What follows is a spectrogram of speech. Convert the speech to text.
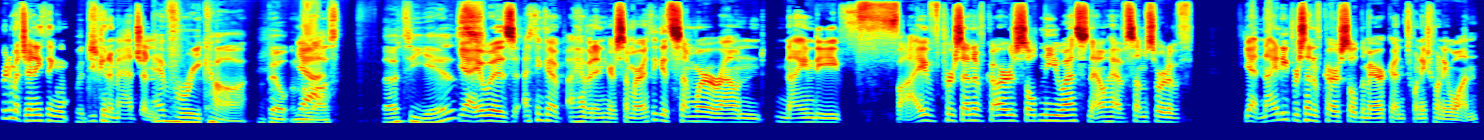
pretty much anything Which you can imagine. Every car built in Yeah. the last 30 years? Yeah, it was. I think I, I have it in here somewhere. I think it's somewhere around ninety-five percent of cars sold in the U.S. now have some sort of. Yeah, ninety percent of cars sold in America in 2021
